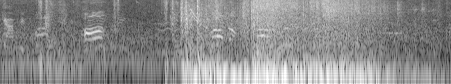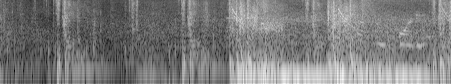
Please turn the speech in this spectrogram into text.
got me fucked. Huh? Motherfucker! Reporting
